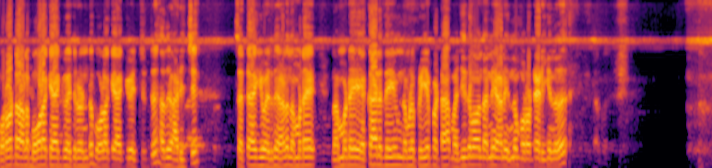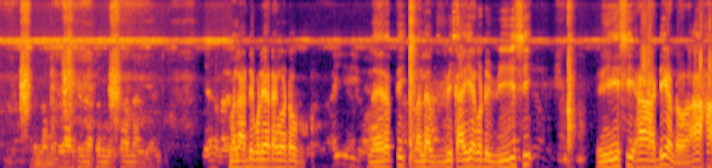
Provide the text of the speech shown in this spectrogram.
പൊറോട്ട നല്ല ബോളൊക്കെ ആക്കി വെച്ചിട്ടുണ്ട്. ബോളൊക്കെ ആക്കി വെച്ചിട്ട് അത് അടിച്ച് സെറ്റാക്കി വരുന്നതാണ്. നമ്മുടെ നമ്മുടെ എക്കാലത്തെയും നമ്മുടെ പ്രിയപ്പെട്ട മജീദ് മോഹൻ തന്നെയാണ് ഇന്നും പൊറോട്ട അടിക്കുന്നത്. നല്ല അടിപൊളിയായിട്ട് അങ്ങോട്ട് നിരത്തി നല്ല കൈ അങ്ങോട്ട് വീശി വീശി. ആ അടി കണ്ടോ? ആഹാ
